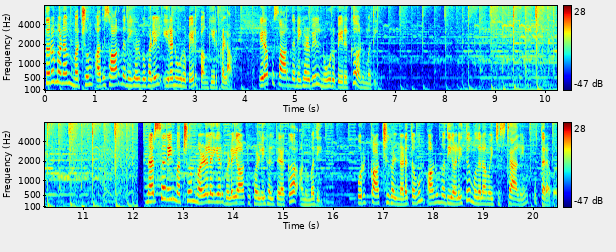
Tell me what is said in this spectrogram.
திருமணம் மற்றும் அது சார்ந்த நிகழ்வுகளில் இருநூறு பேர் பங்கேற்கலாம். இறப்பு சார்ந்த நிகழ்வில் நூறு பேருக்கு அனுமதி. நர்சரி மற்றும் மழலையர் விளையாட்டு பள்ளிகள் திறக்க அனுமதி. பொருட்காட்சிகள் நடத்தவும் அனுமதி அளித்து முதலமைச்சர் ஸ்டாலின் உத்தரவு.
